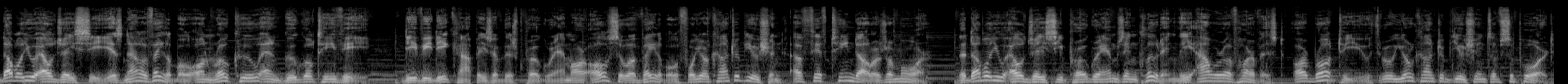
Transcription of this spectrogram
WLJC is now available on Roku and Google TV. DVD copies of this program are also available for your contribution of $15 or more. The WLJC programs, including the Hour of Harvest, are brought to you through your contributions of support.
